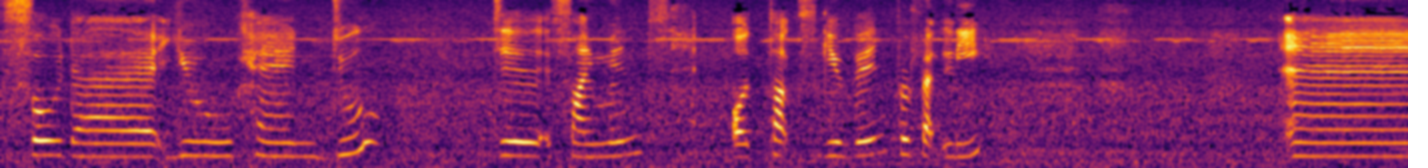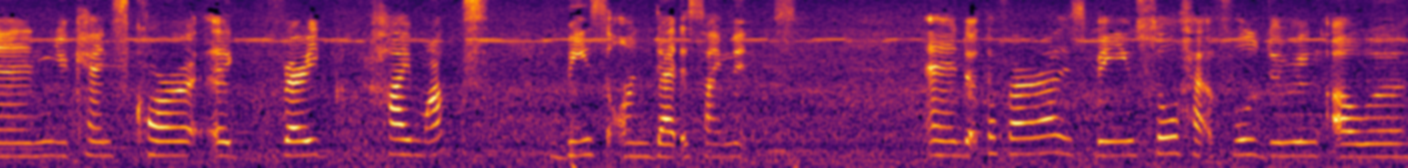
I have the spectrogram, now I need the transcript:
so that you can do the assignments or tasks given perfectly and you can score a very high marks based on that assignment and Dr. Farah is being so helpful during our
